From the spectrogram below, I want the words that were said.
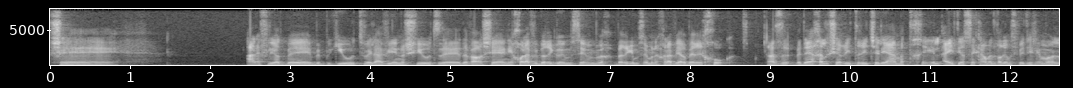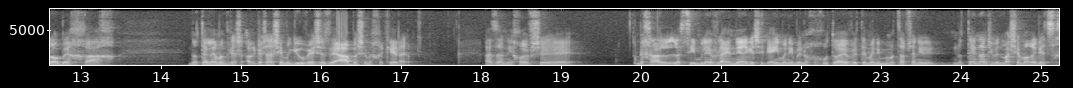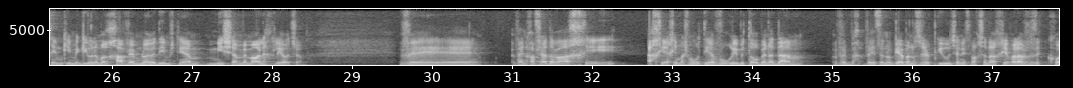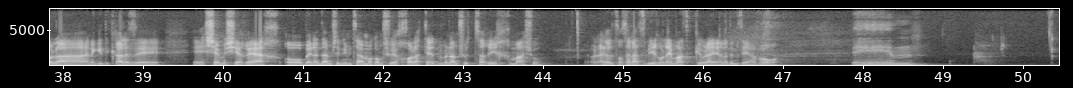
ש... א', להיות בפגיעות ולהביא אנושיות זה דבר שאני יכול להביא ברגעים מסוימים, וברגעים מסוימים אני יכול להביא הרבה ריחוק. אז בדרך כלל כשריטריט שלי היה מתחיל, הייתי עושה כמה דברים ספציפיים, אבל לא בהכרח נותן להם הרגשה שהם הגיעו ויש איזה אבא שמחכה להם. אז אני חושב שבכלל לשים לב לאנרגיה שלי, האם אני בנוכחות אוהבת, האם אני במצב שאני נותן לאנשים את מה שהם הרגע צריכים, כי הם הגיעו למרחב והם לא יודעים שנייה מי שם ומה הולך להיות שם. ו... ואני חושב שהדבר הכי, הכי הכי משמעותי עבורי בתור בן אדם. וזה נוגע בנושא של פגיעות שאני אשמח שנרחיב עליו, זה כל ה... נגיד נקרא לזה אה, שמש ירח, או בן אדם שנמצא במקום שהוא יכול לתת, ובן אדם שהוא צריך משהו. אולי אתה רוצה להסביר אולי מה זה? כי אולי, אני לא יודע אם זה יעבור. אמ,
